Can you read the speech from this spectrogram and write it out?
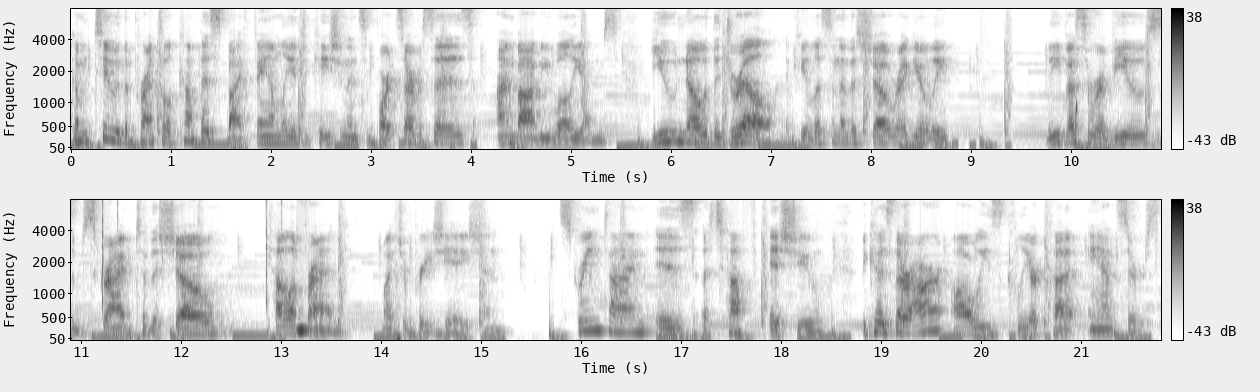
Welcome to the Parental Compass by Family Education and Support Services. I'm Bobby Williams. You know the drill if you listen to the show regularly. Leave us a review, subscribe to the show, tell a friend. Much appreciation. Screen time is a tough issue because there aren't always clear cut answers.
